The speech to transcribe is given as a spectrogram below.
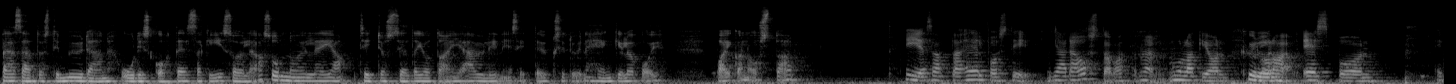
pääsääntöisesti myydään uudiskohteessakin isoille asunnoille ja sitten jos sieltä jotain jää yli, niin sitten yksityinen henkilö voi paikan ostaa. Niin ja saattaa helposti jäädä ostamatta. Mullakin on Kyllä. Espoon ei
